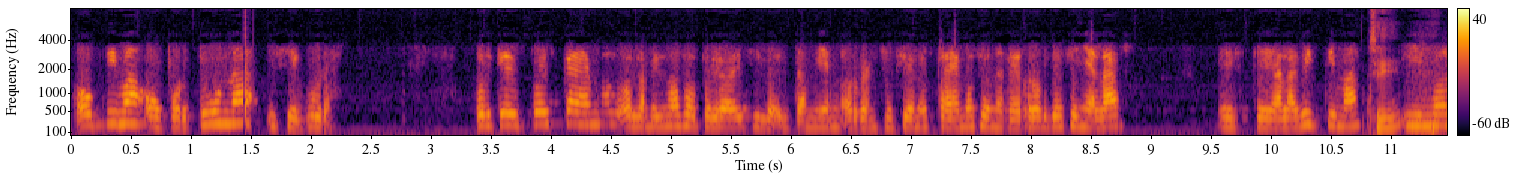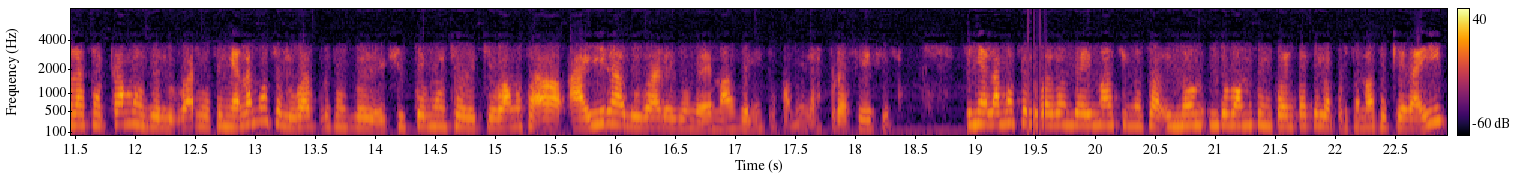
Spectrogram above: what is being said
óptima, oportuna y segura. Porque después caemos, o las mismas autoridades y, y también organizaciones, caemos en el error de señalar este a la víctima y no la sacamos del lugar, o señalamos el lugar, por ejemplo, existe mucho de que vamos a, a ir a lugares donde hay más violencia familiar, por así decirlo señalamos el lugar donde hay más y no, y no tomamos en cuenta que la persona se queda ahí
